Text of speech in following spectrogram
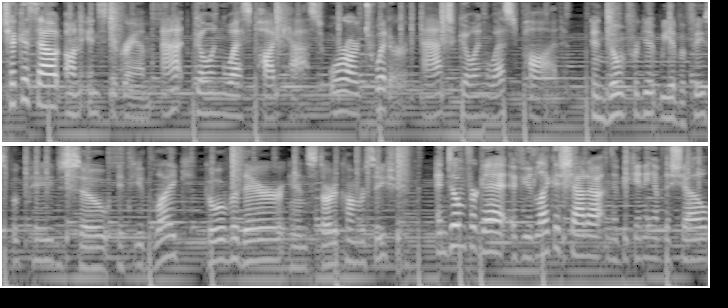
Check us out on Instagram at Going West Podcast or our Twitter at Going West Pod. And don't forget, we have a Facebook page, so if you'd like, go over there and start a conversation. And don't forget, if you'd like a shout out in the beginning of the show,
